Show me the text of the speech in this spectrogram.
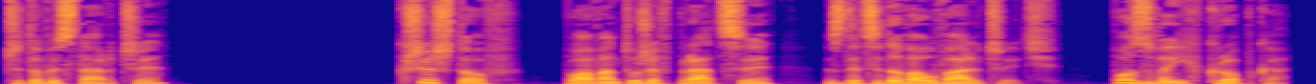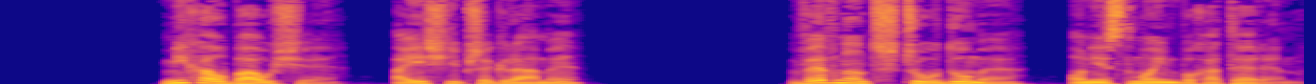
czy to wystarczy? Krzysztof, po awanturze w pracy, zdecydował walczyć. Pozwę ich kropka. Michał bał się, a jeśli przegramy? Wewnątrz czuł dumę, on jest moim bohaterem.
